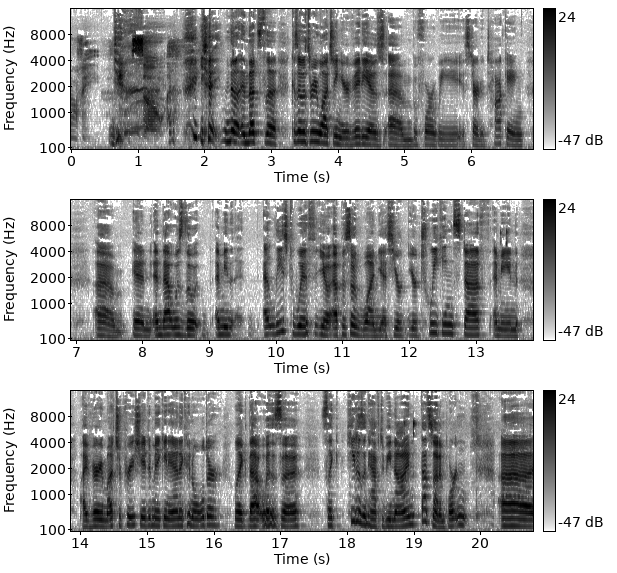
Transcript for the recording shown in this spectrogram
movie. So yeah, no, and that's the because I was rewatching your videos um, before we started talking, um, and and that was the I mean at least with you know episode one, yes, you're you're tweaking stuff. I mean, I very much appreciated making Anakin older. Like that was uh, it's like he doesn't have to be nine. That's not important. Uh,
